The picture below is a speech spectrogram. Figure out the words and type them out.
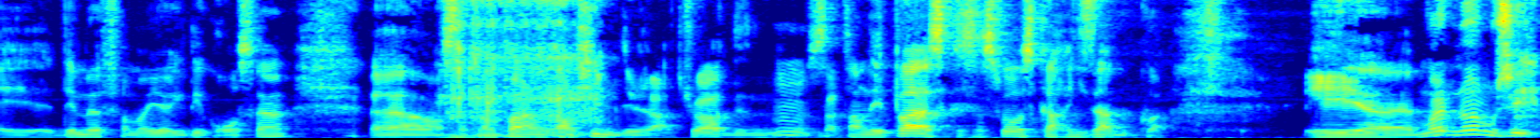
et des meufs à maillot avec des gros seins on s'attend pas à un grand film déjà tu vois. On mm. s'attendait pas à ce que ça soit oscarisable quoi et euh, moi, non, j'ai,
